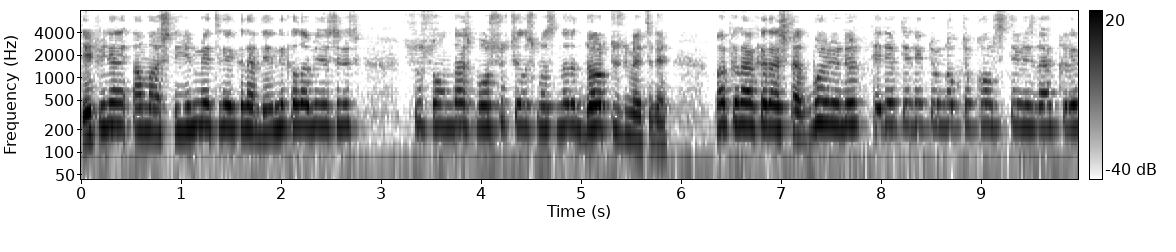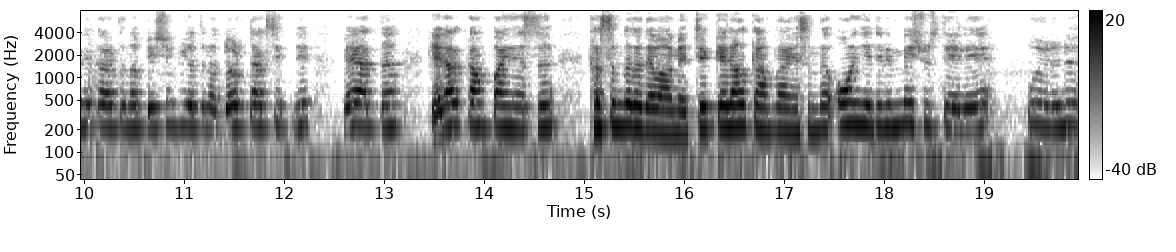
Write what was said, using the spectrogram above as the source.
define amaçlı 20 metreye kadar derinlik alabilirsiniz. Su sondaj boşluk çalışmasında da 400 metre. Bakın arkadaşlar bu ürünü hedefdedektör.com sitemizden kredi kartına peşin fiyatına 4 taksitli veyahut da Gelal kampanyası Kasım'da da devam edecek. Gelal kampanyasında 17.500 TL'ye bu ürünü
